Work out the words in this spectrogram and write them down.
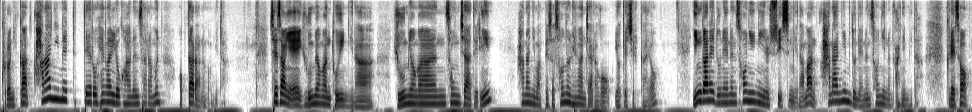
그러니까 하나님의 뜻대로 행하려고 하는 사람은 없다라는 겁니다. 세상에 유명한 도인이나 유명한 성자들이 하나님 앞에서 선을 행한 자라고 여겨질까요? 인간의 눈에는 선인일 수 있습니다만 하나님 눈에는 선인은 아닙니다. 그래서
